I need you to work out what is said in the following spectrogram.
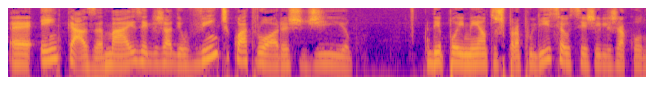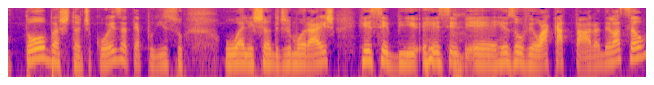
é, em casa, mas ele já deu 24 horas de depoimentos para a polícia, ou seja, ele já contou bastante coisa, até por isso o Alexandre de Moraes recebi, recebi, é, resolveu acatar a delação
